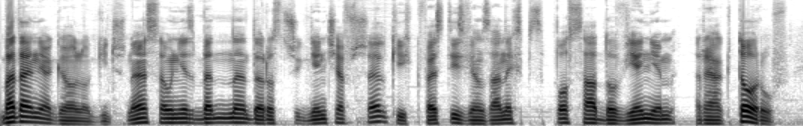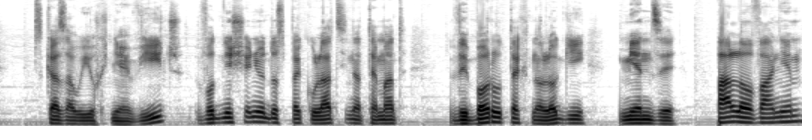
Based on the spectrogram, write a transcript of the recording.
Badania geologiczne są niezbędne do rozstrzygnięcia wszelkich kwestii związanych z posadowieniem reaktorów, wskazał Juchniewicz w odniesieniu do spekulacji na temat wyboru technologii między palowaniem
